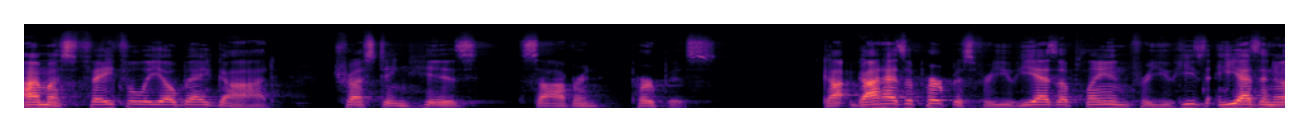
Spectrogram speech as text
I must faithfully obey God, trusting his sovereign purpose. God, God has a purpose for you. He has a plan for you. He's, he has an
